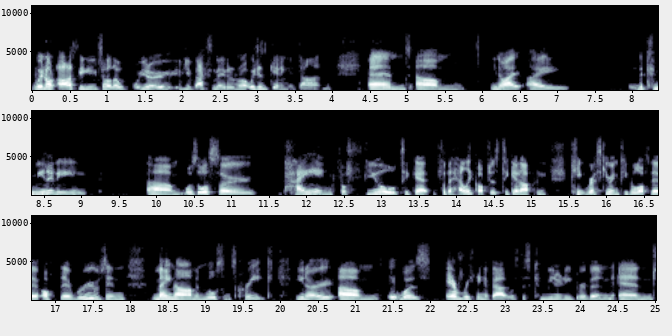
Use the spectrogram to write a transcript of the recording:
we're not asking each other, you know, if you're vaccinated or not. We're just getting it done. And, um, you know, I, I, the community um, was also paying for fuel to get for the helicopters to get up and keep rescuing people off their off their roofs in Main Arm and Wilson's Creek. You know, um, it was everything about it was this community driven and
